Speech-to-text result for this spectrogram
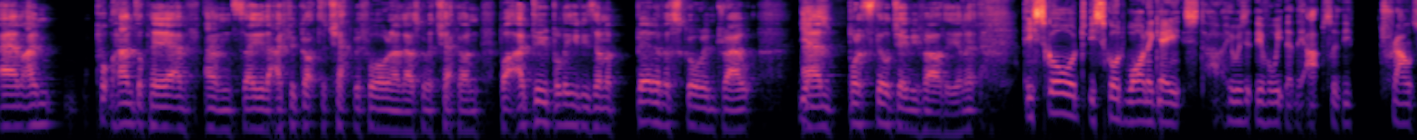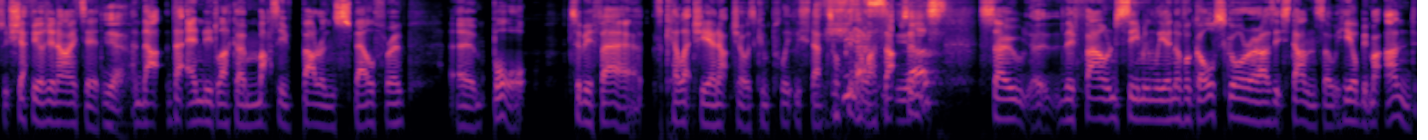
Um, I put my hands up here and, and say that I forgot to check before and I was going to check on, but I do believe he's on a bit of a scoring drought. Yes. Um, but it's still Jamie Vardy, isn't it? He scored. He scored one against who was it the other week that they absolutely trounced at Sheffield United. Yeah. and that that ended like a massive barren spell for him. Um, but to be fair, Kelechi Iheanacho has completely stepped up in the last absence. has. So uh, they've found seemingly another goal scorer as it stands. So he'll be. Ma- and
